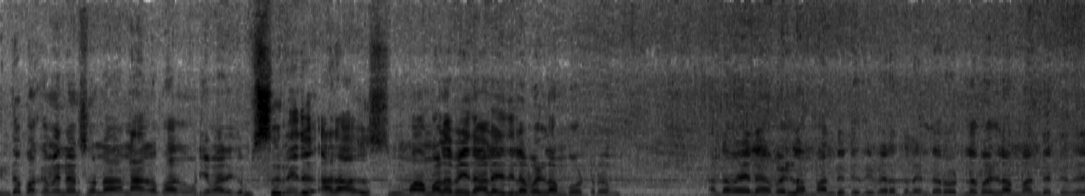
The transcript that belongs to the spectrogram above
இந்த பக்கம் என்னன்னு சொன்னால் நாங்கள் பார்க்கக்கூடிய மாதிரி இருக்கும். சிறிது அதாவது சும்மா மழை பெய்தாலே இதில் வெள்ளம் போட்டுரும். அந்த வகையில் வெள்ளம் வந்துட்டுது இவரத்தில் இந்த ரோட்டில் வெள்ளம் வந்துட்டுது.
